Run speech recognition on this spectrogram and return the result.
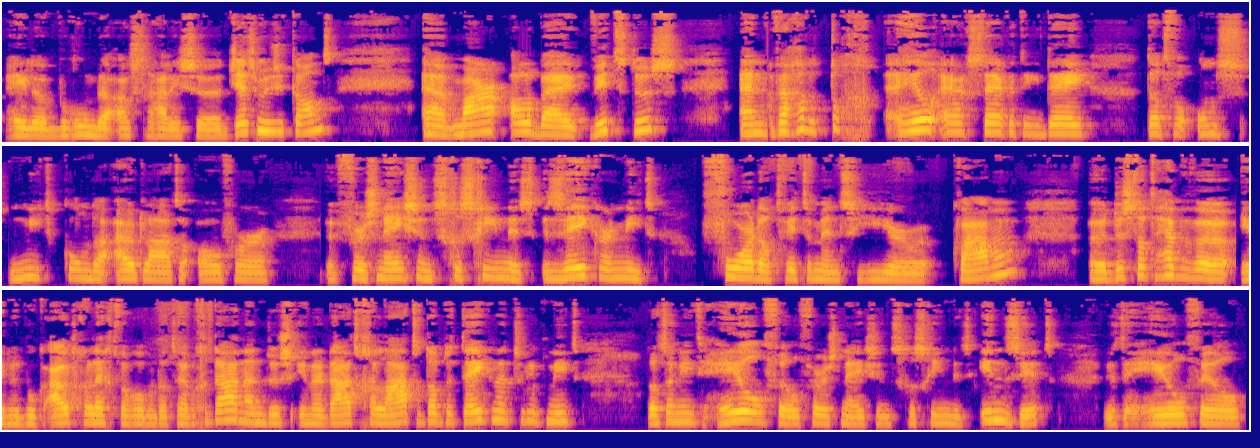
hele beroemde Australische jazzmuzikant. maar allebei wit dus. En we hadden toch heel erg sterk het idee dat we ons niet konden uitlaten over First Nations geschiedenis. Zeker niet voordat witte mensen hier kwamen. Uh, dus dat hebben we in het boek uitgelegd waarom we dat hebben gedaan. En dus inderdaad gelaten. Dat betekent natuurlijk niet dat er niet heel veel First Nations geschiedenis in zit. Dus heel veel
